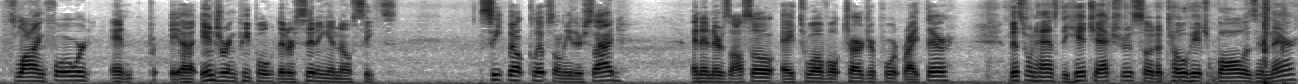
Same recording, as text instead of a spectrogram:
flying forward and uh, injuring people that are sitting in those seats. Seatbelt clips on either side. And then there's also a 12 volt charger port right there. This one has the hitch extras, so the tow hitch ball is in there.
